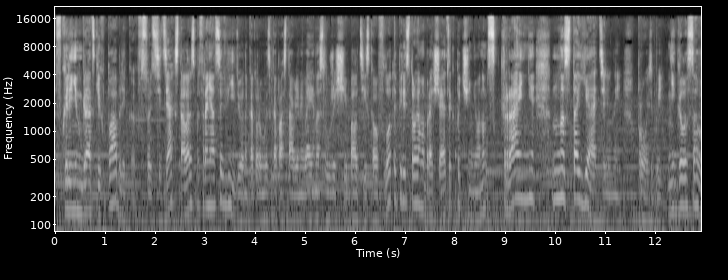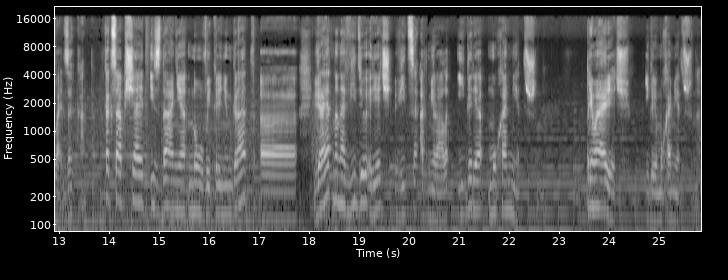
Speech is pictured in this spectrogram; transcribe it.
В калининградских пабликах в соцсетях стало распространяться видео, на котором высокопоставленный военнослужащий Балтийского флота перед строем обращается к подчиненным с крайне настоятельной просьбой не голосовать за Канта. Как сообщает издание «Новый Калининград», э, вероятно, на видео речь вице-адмирала Игоря Мухамедшина. Прямая речь Игоря Мухамедшина.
